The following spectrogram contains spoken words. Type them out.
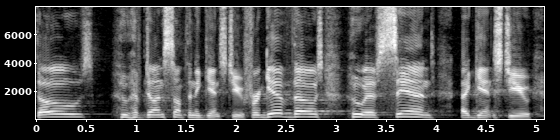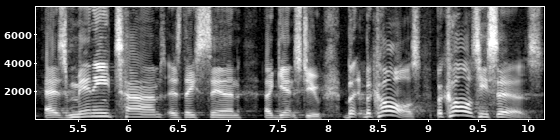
those who have done something against you. Forgive those who have sinned against you as many times as they sin against you. But because, because he says,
